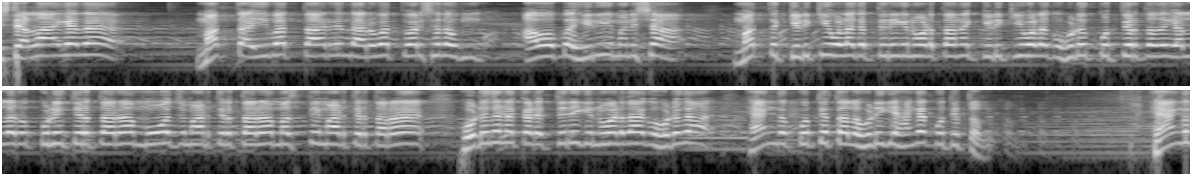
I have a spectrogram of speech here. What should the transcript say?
ಇಷ್ಟೆಲ್ಲ ಆಗ್ಯದ. ಮತ್ತ ಐವತ್ತಾರರಿಂದ ಅರವತ್ತು ವರ್ಷದ ಆ ಒಬ್ಬ ಹಿರಿಯ ಮನುಷ್ಯ ಮತ್ತೆ ಕಿಟಕಿ ಒಳಗೆ ತಿರುಗಿ ನೋಡ್ತಾನೆ. ಕಿಟಕಿ ಒಳಗೆ ಹುಡುಗ ಕೂತಿರ್ತದ, ಎಲ್ಲರೂ ಕುಣಿತಿರ್ತಾರ, ಮೋಜ್ ಮಾಡ್ತಿರ್ತಾರ, ಮಸ್ತಿ ಮಾಡ್ತಿರ್ತಾರ. ಹುಡುಗನ ಕಡೆ ತಿರುಗಿ ನೋಡಿದಾಗ ಹುಡುಗ ಹೆಂಗ ಕೂತಿತ್ತಲ್ಲ, ಹುಡುಗಿ ಹಂಗ ಕೂತಿತ್ತದು ಹೆಂಗ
